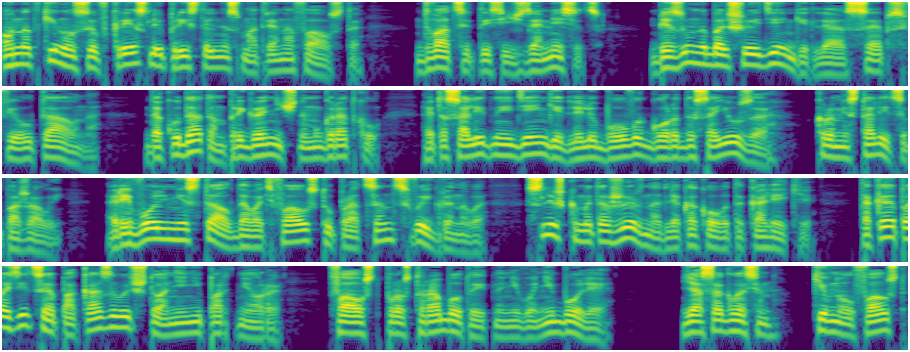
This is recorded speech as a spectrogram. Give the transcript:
Он откинулся в кресле, пристально смотря на Фауста. 20 тысяч за месяц. Безумно большие деньги для Сэпсфилтауна. Да куда там, приграничному городку? Это солидные деньги для любого города Союза, кроме столицы, пожалуй. Револь не стал давать Фаусту процент с выигранного. Слишком это жирно для какого-то калеки. Такая позиция показывает, что они не партнеры. Фауст просто работает на него, не более. «Я согласен», — кивнул Фауст,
